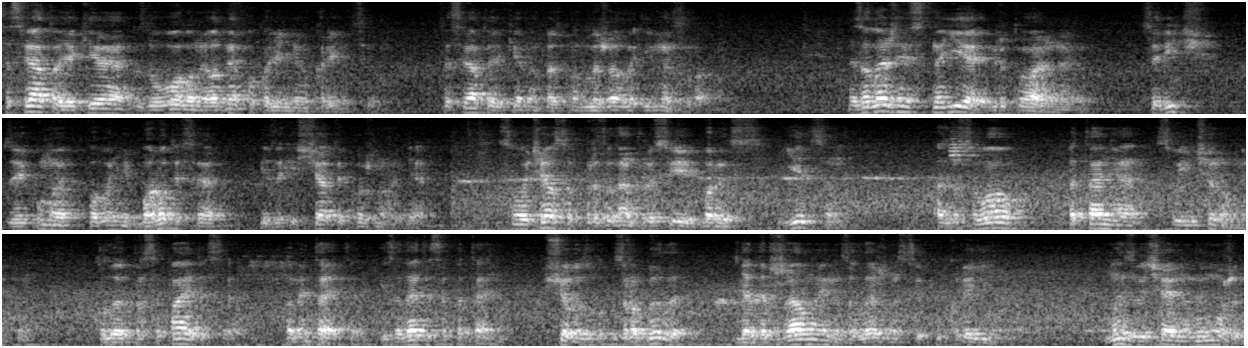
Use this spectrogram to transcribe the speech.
Це свято, яке здивувало не одне покоління українців. Це свято, яке наближали і ми з вами. Незалежність не є віртуальною. Це річ, за яку ми повинні боротися і захищати кожного дня. Свого часу президент Росії Борис Єльцин адресував питання своїм чиновникам. Коли ви просипаєтеся, пам'ятайте і задайтеся питання, що ви зробили для державної незалежності України. Ми, звичайно, не можемо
